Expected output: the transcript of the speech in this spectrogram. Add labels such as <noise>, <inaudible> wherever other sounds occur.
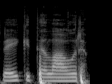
Sveiki, te Laura!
